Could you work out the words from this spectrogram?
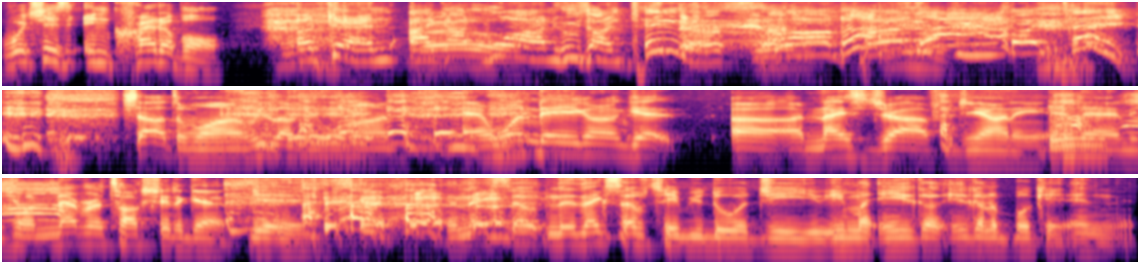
which is incredible. Again, I got Juan who's on Tinder while I'm trying to do my tape. Shout out to Juan. We love you, Juan. And one day you're gonna get uh, a nice job for Gianni, and then he'll never talk shit again. Yeah. the next self, the next self tape you do with G, you, he might, he's gonna he's gonna book it, and,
